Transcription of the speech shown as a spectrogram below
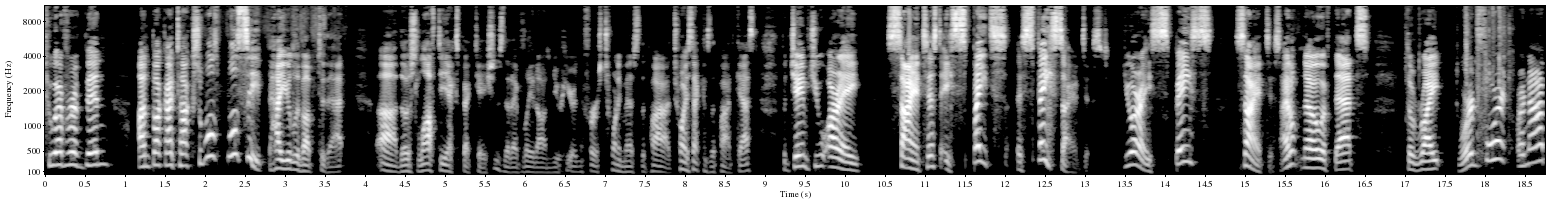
to ever have been on Buckeye Talk. So we'll we'll see how you live up to that. Uh, those lofty expectations that I've laid on you here in the first 20 minutes of the pod, 20 seconds of the podcast. But James, you are a scientist, a space a space scientist. You are a space scientist. I don't know if that's the right word for it or not,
